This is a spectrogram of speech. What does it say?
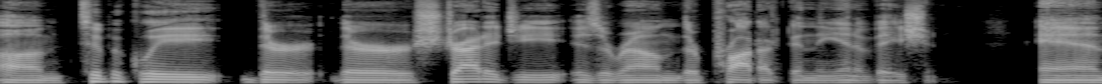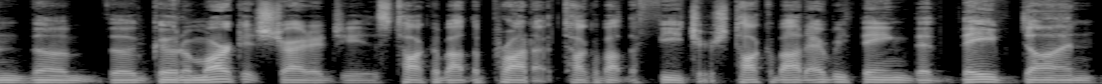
Um, typically, their their strategy is around their product and the innovation and the the go to market strategy is talk about the product, talk about the features, talk about everything that they've done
